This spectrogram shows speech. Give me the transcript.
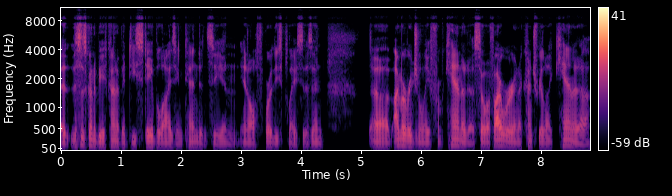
uh, this is going to be kind of a destabilizing tendency in, in all four of these places. And uh, I'm originally from Canada. So if I were in a country like Canada,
